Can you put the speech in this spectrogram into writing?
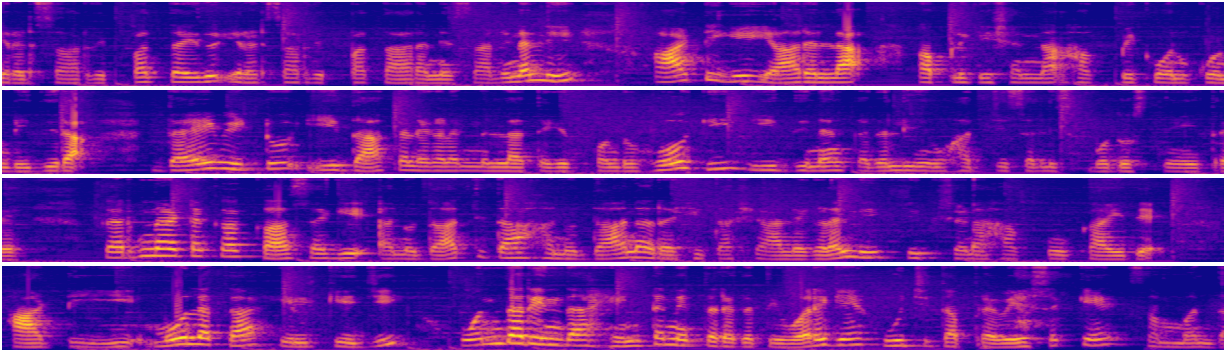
ಎರಡು ಸಾವಿರದ ಇಪ್ಪತ್ತೈದು, ಎರಡು ಸಾವಿರದ ಇಪ್ಪತ್ತಾರನೇ ಸಾಲಿನಲ್ಲಿ ಆರ್ ಟಿಗೆ ಯಾರೆಲ್ಲ ಅಪ್ಲಿಕೇಶನ್ನ ಹಾಕಬೇಕು ಅಂದ್ಕೊಂಡಿದ್ದೀರಾ ದಯವಿಟ್ಟು ಈ ದಾಖಲೆಗಳನ್ನೆಲ್ಲ ತೆಗೆದುಕೊಂಡು ಹೋಗಿ ಈ ದಿನಾಂಕದಲ್ಲಿ ನೀವು ಅರ್ಜಿ ಸಲ್ಲಿಸ್ಬೋದು ಸ್ನೇಹಿತರೆ. ಕರ್ನಾಟಕ ಖಾಸಗಿ ಅನುದಾತಿತ ಅನುದಾನ ರಹಿತ ಶಾಲೆಗಳಲ್ಲಿ ಶಿಕ್ಷಣ ಹಕ್ಕು ಕಾಯ್ದೆ. ಆರ್ ಟಿ ಇ ಮೂಲಕ ಎಲ್ ಕೆ ಜಿ ಒಂದರಿಂದ ಎಂಟನೇ ತರಗತಿವರೆಗೆ ಉಚಿತ ಪ್ರವೇಶಕ್ಕೆ ಸಂಬಂಧ.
